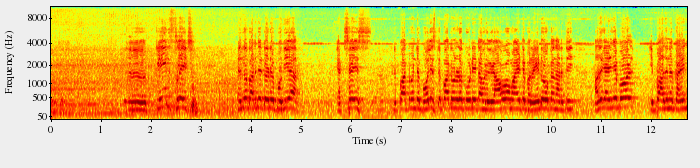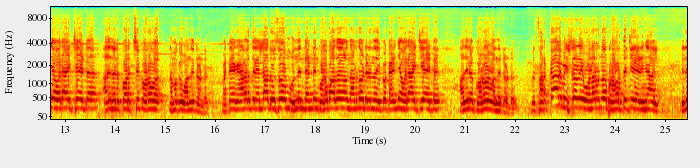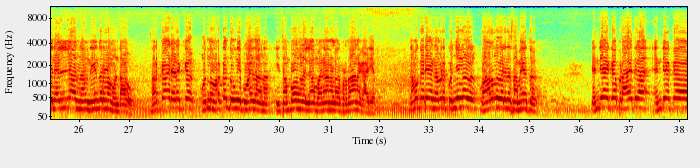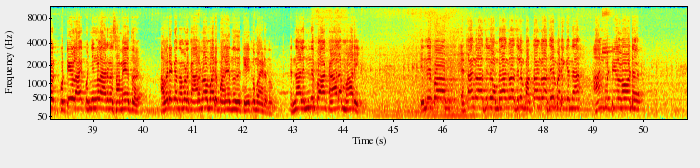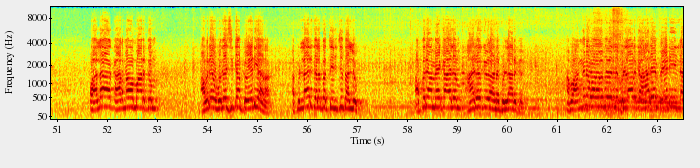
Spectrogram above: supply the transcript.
ക്ലീൻ സ്ലേറ്റ് എന്ന് പറഞ്ഞിട്ടൊരു പുതിയ എക്സൈസ് ഡിപ്പാർട്ട്മെന്റ് പോലീസ് ഡിപ്പാർട്ട്മെന്റോട് കൂടിയിട്ട് അവർ വ്യാപകമായിട്ട് ഇപ്പോൾ റെയ്ഡും ഒക്കെ നടത്തി. അത് കഴിഞ്ഞപ്പോൾ ഇപ്പോൾ അതിന് കഴിഞ്ഞ ഒരാഴ്ചയായിട്ട് അതിനൊരു കുറച്ച് കുറവ് നമുക്ക് വന്നിട്ടുണ്ട്. മറ്റേ കേരളത്തിൽ എല്ലാ ദിവസവും ഒന്നും രണ്ടും കൊലപാതകങ്ങൾ നടന്നുകൊണ്ടിരുന്നത് ഇപ്പോൾ കഴിഞ്ഞ ഒരാഴ്ചയായിട്ട് അതിന് കുറവ് വന്നിട്ടുണ്ട്. സർക്കാർ മിഷനറി ഉണർന്ന് പ്രവർത്തിച്ചു കഴിഞ്ഞാൽ ഇതിനെല്ലാം നിയന്ത്രണം ഉണ്ടാവും. സർക്കാർ ഇടയ്ക്ക് ഒന്ന് ഉറക്കം തൂങ്ങി പോയതാണ് ഈ സംഭവങ്ങളെല്ലാം വരാനുള്ള പ്രധാന കാര്യം. നമുക്കറിയാം നമ്മുടെ കുഞ്ഞുങ്ങൾ വളർന്നു വരുന്ന സമയത്ത് എന്റെയൊക്കെ പ്രായത്തിൽ എന്റെയൊക്കെ കുട്ടികളായ കുഞ്ഞുങ്ങളായിരുന്ന സമയത്ത് അവരൊക്കെ നമ്മൾ കാരണവന്മാർ പറയുന്നത് കേൾക്കുമായിരുന്നു. എന്നാൽ ഇന്നിപ്പോൾ ആ കാലം മാറി. ഇന്നിപ്പോൾ എട്ടാം ക്ലാസ്സിലും ഒമ്പതാം ക്ലാസ്സിലും പത്താം ക്ലാസ്സിലും പഠിക്കുന്ന ആൺകുട്ടികളോട് പല കാരണവന്മാർക്കും അവരെ ഉപദേശിക്കാൻ പേടിയാണ്. പിള്ളേർ ചിലപ്പോൾ തിരിച്ചു തല്ലും. അപ്പനും അമ്മയെക്കാളും ആരോഗ്യമാണ് പിള്ളേർക്ക്. അപ്പോൾ അങ്ങനെ വളർന്നു വരുന്ന പിള്ളേർക്ക് ആരെയും പേടിയില്ല.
